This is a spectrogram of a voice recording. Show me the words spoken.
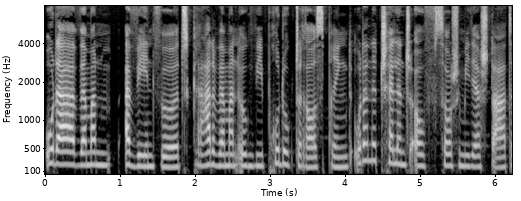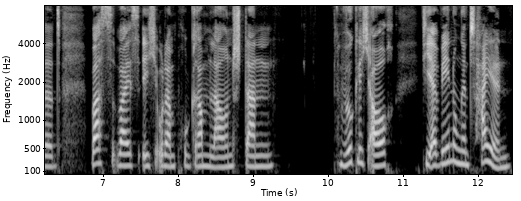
oder wenn man erwähnt wird, gerade wenn man irgendwie Produkte rausbringt oder eine Challenge auf Social Media startet, was weiß ich, oder ein Programm launcht, dann wirklich auch die Erwähnungen teilen.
